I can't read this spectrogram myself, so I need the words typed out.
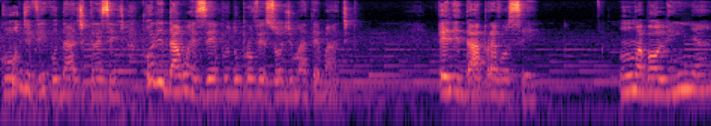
Com dificuldades crescentes. Vou lhe dar um exemplo do professor de matemática. Ele dá para você uma bolinha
